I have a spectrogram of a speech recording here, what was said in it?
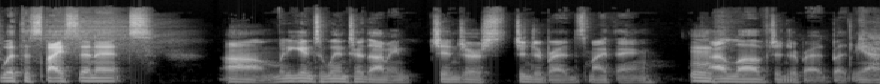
with the spice in it. Um, when you get into winter, though, I mean, ginger gingerbread's my thing. Mm. I love gingerbread, but yeah,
